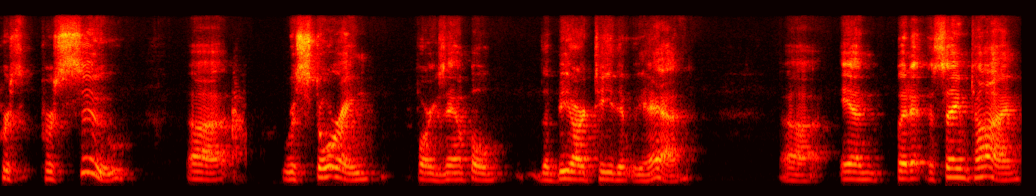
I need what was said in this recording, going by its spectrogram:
purs- pursue uh, restoring, for example, the BRT that we had. Uh, And, but at the same time,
